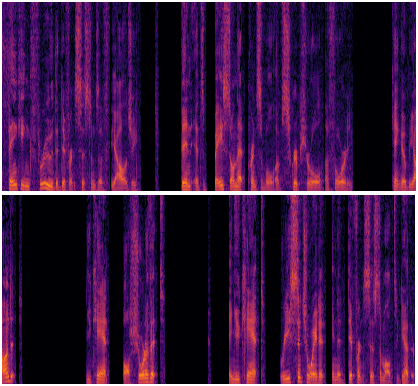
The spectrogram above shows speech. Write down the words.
thinking through the different systems of theology, then it's based on that principle of scriptural authority. Can't go beyond it. You can't fall short of it. And you can't resituate it in a different system altogether.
